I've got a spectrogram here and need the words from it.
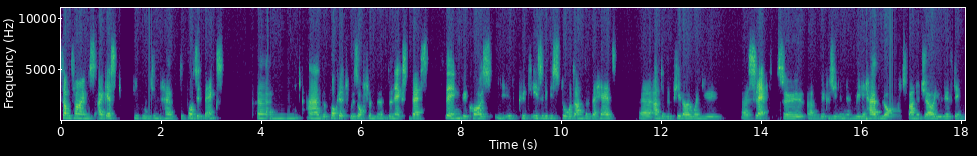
sometimes, I guess people didn't have deposit banks, um, and the pocket was often the, the next best thing because it could easily be stored under the head, uh, under the pillow when you uh, slept. So um, because you didn't really have locked furniture, you lived in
